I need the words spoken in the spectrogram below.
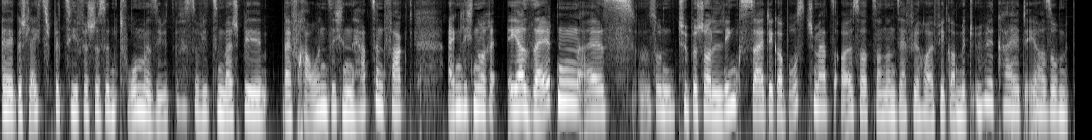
äh, geschlechtsspezifische Symptome, so wie zum Beispiel bei Frauen sich ein Herzinfarkt eigentlich nur eher selten als so ein typischer linksseitiger Brustschmerz äußert, sondern sehr viel häufiger mit Übelkeit, eher so mit,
